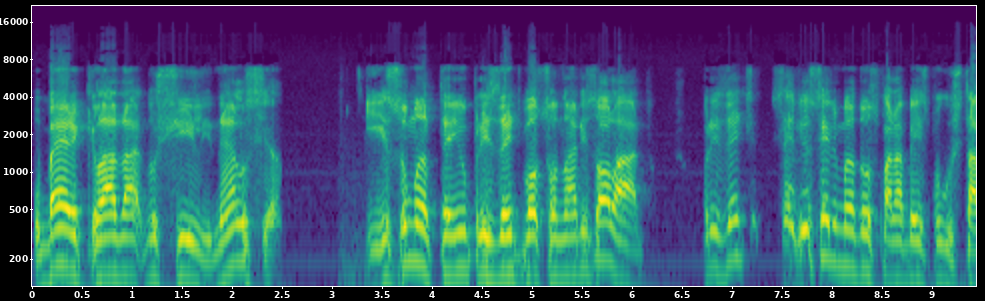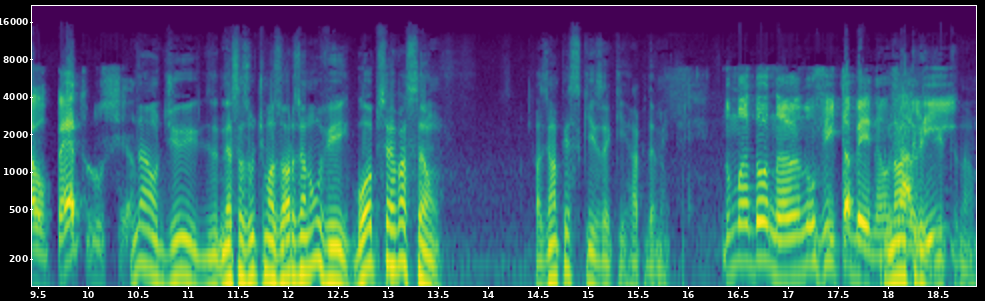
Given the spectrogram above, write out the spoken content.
o Beric, lá da, do Chile, né, Luciano? E isso mantém o presidente Bolsonaro isolado. O presidente, você viu se ele mandou os parabéns para o Gustavo Petro, Luciano? Não, de, nessas últimas horas eu não vi. Boa observação. Fazer uma pesquisa aqui, rapidamente. Não mandou, não. Eu não vi também, não. Não Já acredito, li. não.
